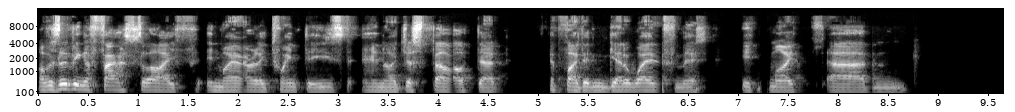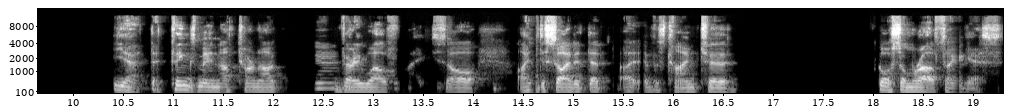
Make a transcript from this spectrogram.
i was living a fast life in my early 20s and i just felt that if i didn't get away from it it might um yeah that things may not turn out mm-hmm. very well for me. So I decided that I, it was time to go somewhere else, I guess.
